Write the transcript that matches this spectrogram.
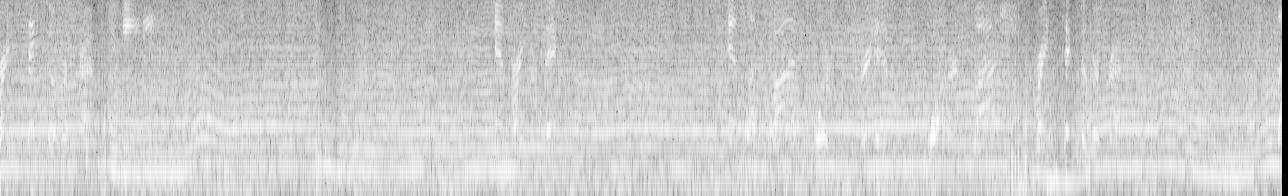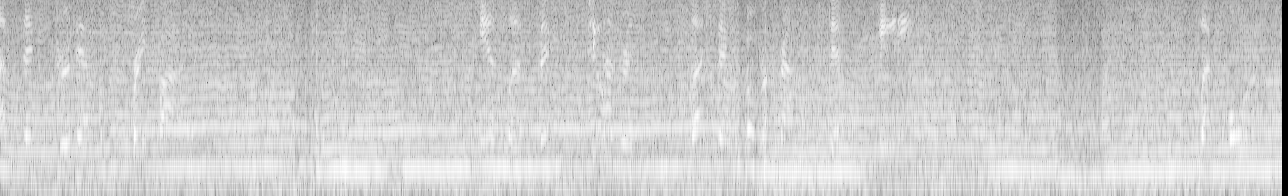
Right six over crest. 80. And right six. And left five. 40. Through dip. Water splash. Right six over crest. Left six through dip. Right five. And left six. 200. Left six over crest. Dip. 80. Left four.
